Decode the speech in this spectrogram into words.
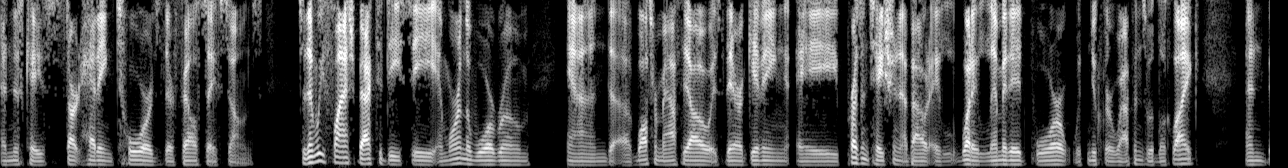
in this case, start heading towards their fail-safe zones. So then we flash back to DC, and we're in the war room and uh, Walter Matthau is there giving a presentation about a what a limited war with nuclear weapons would look like, and,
